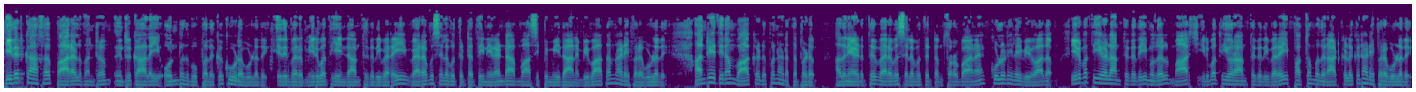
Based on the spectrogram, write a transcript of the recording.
இதற்காக பாராளுமன்றம் இன்று காலை ஒன்பது முப்பதுக்கு கூட உள்ளது. எதிர்வரும் இருபத்தி ஐந்தாம் தேதி வரை வரவு செலவு திட்டத்தின் இரண்டாம் வாசிப்பு மீதான விவாதம் நடைபெற உள்ளது. அன்றைய தினம் வாக்கெடுப்பு நடத்தப்படும். அதனை அடுத்து வரவு செலவு திட்டம் தொடர்பான குழுநிலை விவாதம். இருபத்தி ஏழாம் தேதி முதல் மார்ச் இருபத்தி ஓராம் தேதி வரை பத்தொன்பது நாட்களுக்கு நடைபெற உள்ளது.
